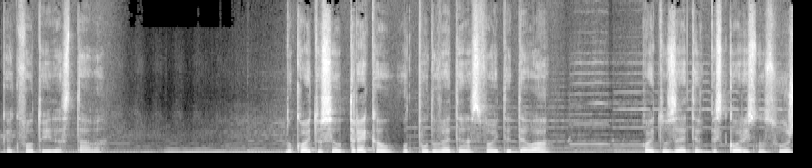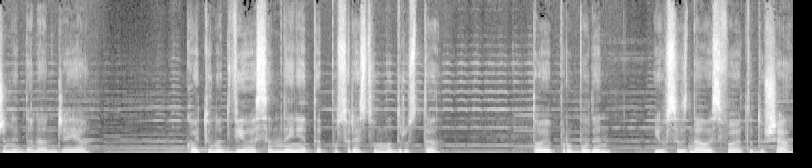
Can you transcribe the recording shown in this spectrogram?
каквото и да става. Но който се отрекал от плодовете на своите дела, който заете в безкорисно служене Дананджея, който надвил е съмненията посредством мъдростта, той е пробуден и осъзнал е своята душа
